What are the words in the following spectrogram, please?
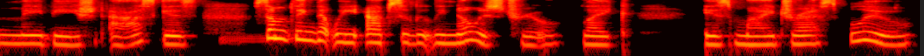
maybe should ask is something that we absolutely know is true, like, is my dress blue?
